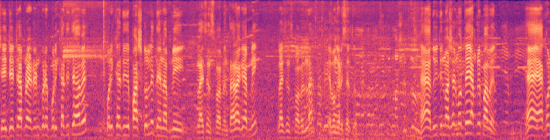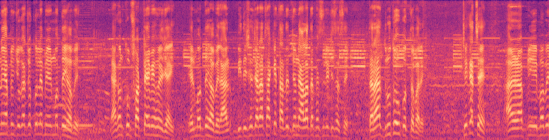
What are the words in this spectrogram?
সেই ডেটে আপনার অ্যাটেন্ড করে পরীক্ষা দিতে হবে। পরীক্ষা দিতে পাশ করলে দেন আপনি লাইসেন্স পাবেন। তার আগে আপনি লাইসেন্স পাবেন না এবং গাড়ি জন্য হ্যাঁ দুই, তিন মাসের মধ্যেই আপনি পাবেন। হ্যাঁ এখনই আপনি যোগাযোগ করলে আপনি এর মধ্যেই হবে। এখন খুব শর্ট টাইমে হয়ে যায়। এর মধ্যেই হবে। আর বিদেশে যারা থাকে, তাদের জন্য আলাদা ফ্যাসিলিটিস আছে। তারা দ্রুতও করতে পারে। ঠিক আছে? আর আপনি এভাবে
